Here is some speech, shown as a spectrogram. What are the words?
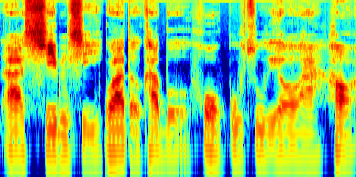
啊，是毋是我都较无后顾之忧啊，吼。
